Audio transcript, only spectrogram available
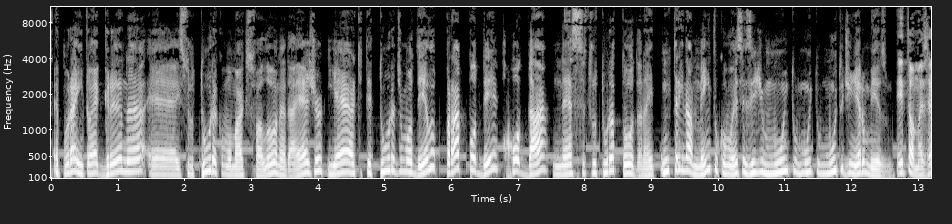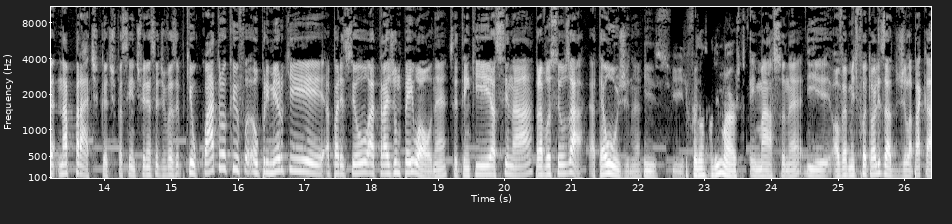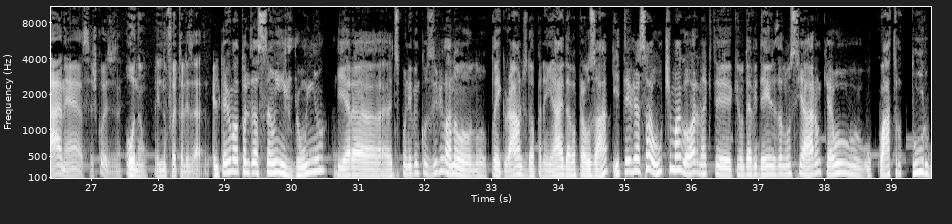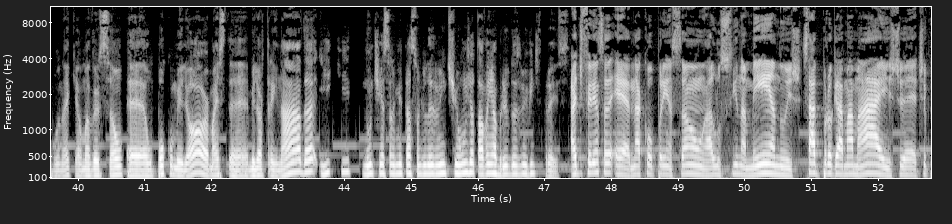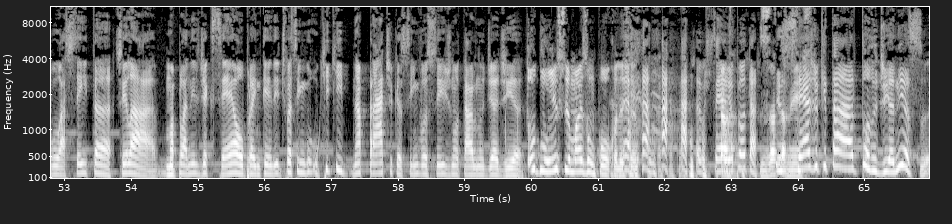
é por aí. Então é grana, é estrutura, como o Marcos falou, né, da Azure, e é arquitetura de modelo para poder rodar nessa estrutura toda, né? Um treinamento como esse exige muito, muito, muito dinheiro mesmo. Então, mas é na prática, tipo assim, a diferença de você, porque o 4 é o, que, o primeiro que apareceu atrás de um paywall, né? Você tem que assinar pra você usar, até hoje, né? Isso. Que foi lançado em março. Em março, né? E, obviamente, foi atualizado de lá pra cá, né? Essas coisas, né? Ou não, ele não foi atualizado. Ele teve uma atualização em junho, que era é, disponível inclusive lá no, no Playground da OpenAI, dava pra usar. E teve essa última agora, né? Que, te- que no Dev Day eles anunciaram, que é o, o 4 Turbo, né? Que é uma versão é, um pouco melhor, mais é, melhor treinada e que não tinha essa limitação de 2021, já tava em abril de 2023. A diferença é na compreensão, alucina menos, sabe programar mais, é, tipo, aceita, sei lá, uma planilha de Excel pra entender. Tipo assim, o que que na prática, assim, vocês notaram no dia a dia? Tudo isso e mais um pouco, Alexandre. Sério, eu ia perguntar. Exatamente. E o Sérgio que tá todo dia nisso?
